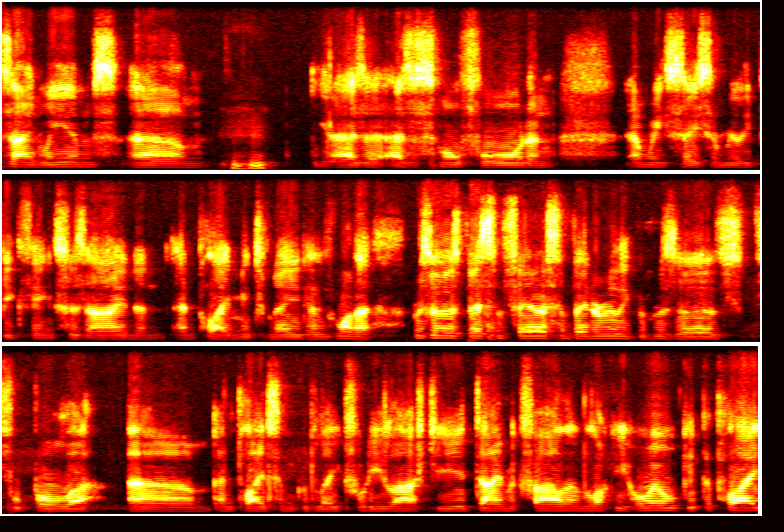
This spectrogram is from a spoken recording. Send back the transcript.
Zane Williams, um, mm-hmm. you know, as a as a small forward, and and we see some really big things for Zane, and, and play Mitch Mead, who's won a reserves best and fairest and been a really good reserves footballer um, and played some good league footy last year. Dane McFarlane and Lockie Hoyle get to play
